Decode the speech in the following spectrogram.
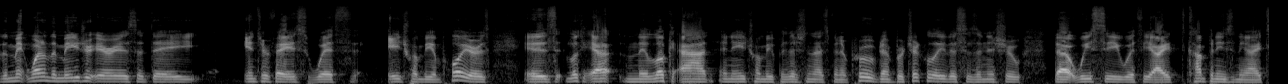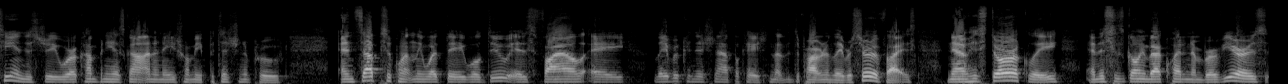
the one of the major areas that they interface with H-1B employers is look at when they look at an H-1B position that's been approved, and particularly this is an issue that we see with the I- companies in the IT industry, where a company has gotten an H-1B petition approved, and subsequently what they will do is file a labor condition application that the Department of Labor certifies. Now, historically, and this is going back quite a number of years,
